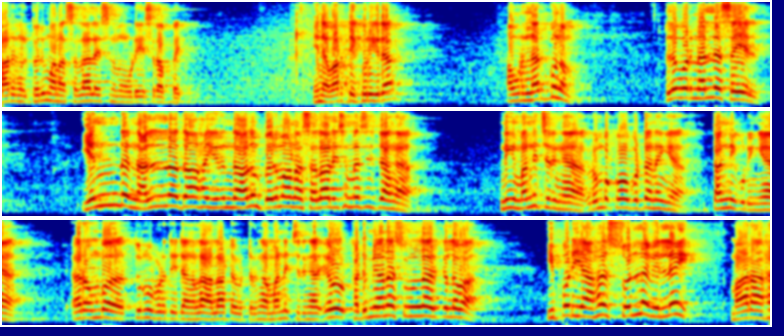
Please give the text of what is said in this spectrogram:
பாருங்கள் பெருமானா சல்லா அலிஸ்லமுடைய சிறப்பை. என்ன வார்த்தை கூறுகிறார்? அவர் நற்குணம். இல்லை ஒரு நல்ல செயல். எந்த நல்லதாக இருந்தாலும் பெருமானா சல்லா அலிஸ்லம் நீங்கள் மன்னிச்சிருங்க ரொம்ப கோவப்பட்ட நீங்கள் தண்ணி குடிங்க. ரொம்ப துன்பப்படுத்திட்டாங்களா அலாட்டை விட்டுருங்க மன்னிச்சிருங்க. எவ்வளோ கடுமையான சூழ்நிலை இருக்குல்லவா? இப்படியாக சொல்லவில்லை. மாறாக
